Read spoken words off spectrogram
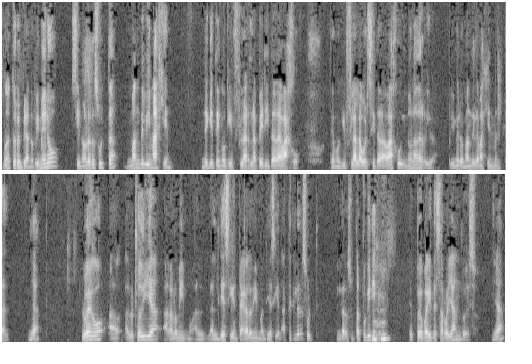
¿Dónde estoy respirando? Primero, si no le resulta, mande la imagen de que tengo que inflar la perita de abajo tengo que inflar la bolsita de abajo y no la de arriba. Primero mande la imagen mental, ¿ya? Luego, al otro día, haga lo mismo. Al, día siguiente, haga lo mismo. Al día siguiente, hasta que le resulte. Le va a resultar poquitito. Después va a ir desarrollando eso, ¿ya?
